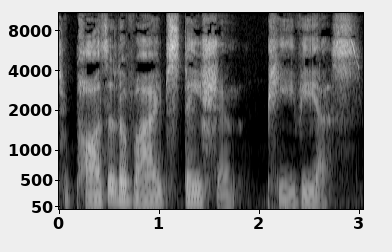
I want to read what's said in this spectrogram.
to Positive Vibes Station PVS.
